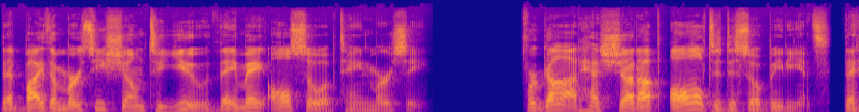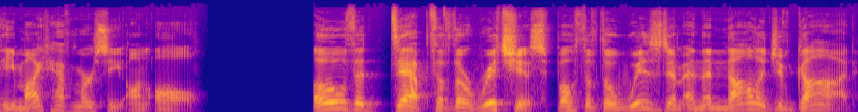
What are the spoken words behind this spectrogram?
that by the mercy shown to you they may also obtain mercy. For God has shut up all to disobedience, that he might have mercy on all. Oh, the depth of the riches, both of the wisdom and the knowledge of God!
